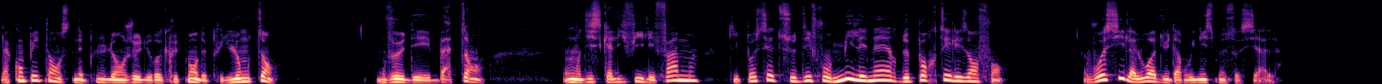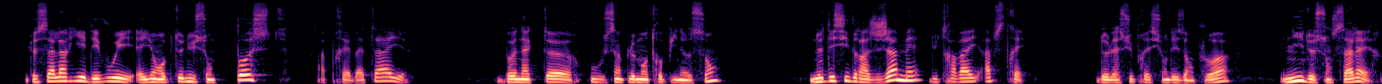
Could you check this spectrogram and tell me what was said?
La compétence n'est plus l'enjeu du recrutement depuis longtemps. On veut des battants. On disqualifie les femmes qui possèdent ce défaut millénaire de porter les enfants. Voici la loi du darwinisme social. Le salarié dévoué ayant obtenu son poste après bataille, bon acteur ou simplement trop innocent, ne décidera jamais du travail abstrait, de la suppression des emplois, ni de son salaire.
